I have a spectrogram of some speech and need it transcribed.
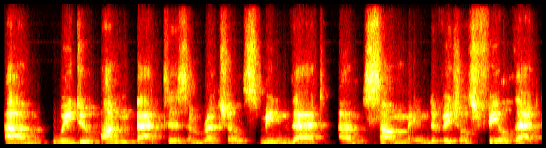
Um, we do unbaptism rituals, meaning that um, some individuals feel that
